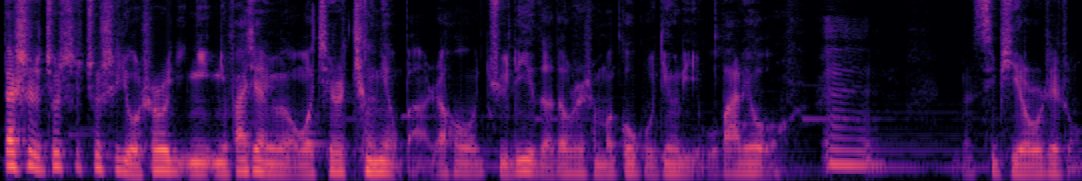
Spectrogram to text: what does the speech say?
但是就是就是有时候你你发现没有，我其实挺拧巴，然后举例子都是什么勾股定理、五八六、嗯什么 CPU 这种，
